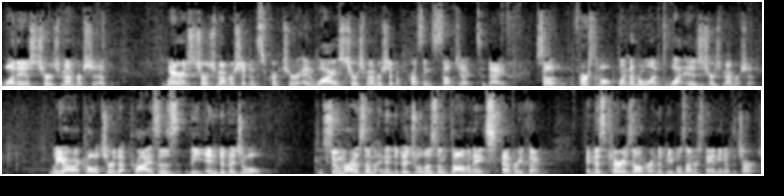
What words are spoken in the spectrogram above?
What is church membership? Where is church membership in Scripture? And why is church membership a pressing subject today? So, first of all, point number one what is church membership? We are a culture that prizes the individual. Consumerism and individualism dominates everything. And this carries over into people's understanding of the church.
